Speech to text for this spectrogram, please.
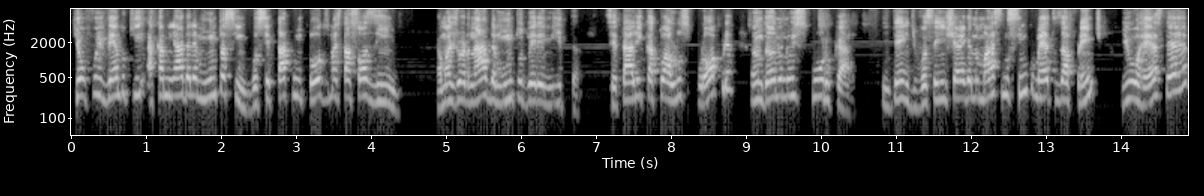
que eu fui vendo que a caminhada é muito assim. Você tá com todos, mas está sozinho. É uma jornada muito do eremita. Você tá ali com a tua luz própria, andando no escuro, cara entende? Você enxerga no máximo 5 metros à frente e o resto é,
